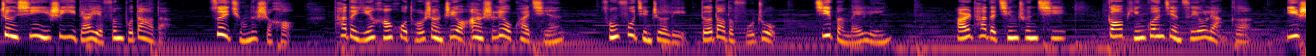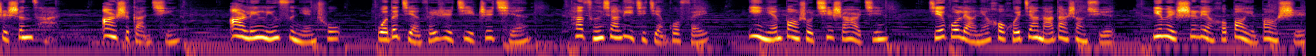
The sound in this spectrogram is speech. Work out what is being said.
郑欣宜是一点也分不到的。最穷的时候，他的银行户头上只有二十六块钱，从父亲这里得到的扶助基本为零。而他的青春期高频关键词有两个，一是身材，二是感情。二零零四年初，我的减肥日记之前，他曾下力气减过肥，一年暴瘦七十二斤。结果两年后回加拿大上学，因为失恋和暴饮暴食，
